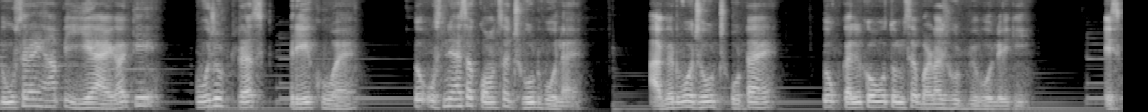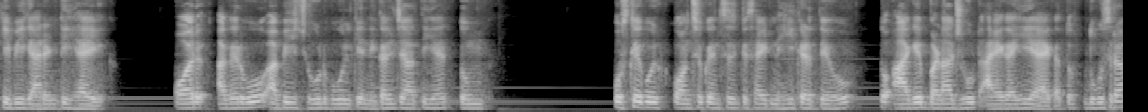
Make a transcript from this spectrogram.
दूसरा यहाँ पे ये आएगा कि वो जो ट्रस्ट ब्रेक हुआ है तो उसने ऐसा कौन सा झूठ बोला है? अगर वो झूठ छोटा है तो कल को वो तुमसे बड़ा झूठ भी बोलेगी। इसकी भी गारंटी है एक। और अगर वो अभी झूठ बोल के निकल जाती है, तुम उसके कोई कॉन्सिक्वेंसेस डिसाइड नहीं करते हो तो आगे बड़ा झूठ आएगा ही आएगा। तो दूसरा,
